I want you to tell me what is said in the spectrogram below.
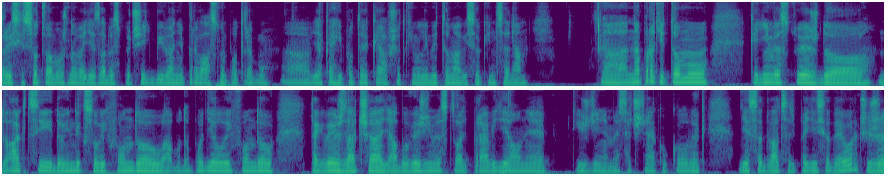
ktorí si sotva možno vedia zabezpečiť bývanie pre vlastnú potrebu a vďaka hypotéke a všetkým limitom a vysokým cenám. A naproti tomu, keď investuješ do, do akcií, do indexových fondov alebo do podielových fondov, tak vieš začať alebo vieš investovať pravidelne týždenne, mesačne, akokoľvek 10, 20, 50 eur, čiže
